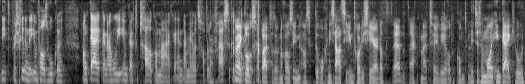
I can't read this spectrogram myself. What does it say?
Die verschillende invalshoeken van kijken naar hoe je impact op schaal kan maken. En daarmee maatschappelijke vraagstukken Nee, kan klopt. Ik gebruik dat ook nog wel eens in als ik de organisatie introduceer. Dat, hè, dat het eigenlijk vanuit twee werelden komt. Dit is een mooi inkijkje hoe het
